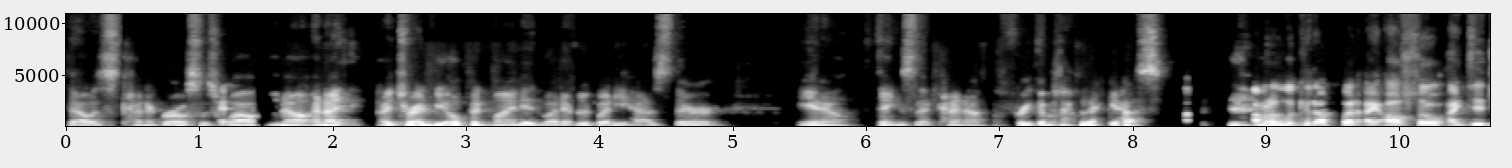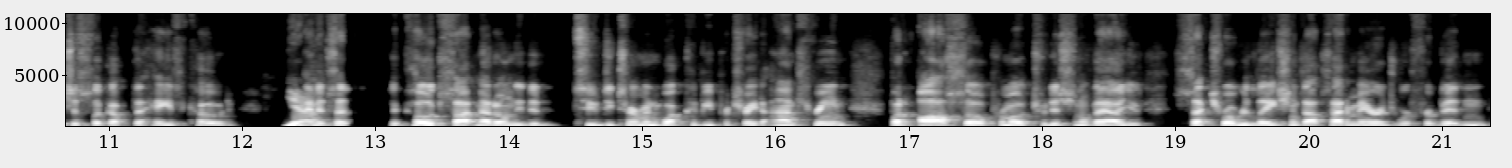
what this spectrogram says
that was kind of gross as eh. well you know and i i try to be open-minded but everybody has their you know things that kind of freak them out i guess. I'm going to look it up but i also i did just look up the Hays code yeah. and it says the code sought not only to, to determine what could be portrayed on screen, but also promote traditional values. Sexual relations outside of marriage were forbidden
